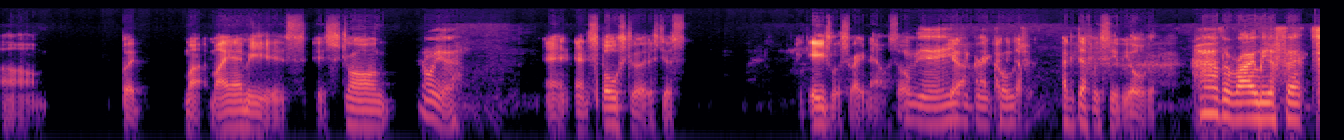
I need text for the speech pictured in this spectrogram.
Um, but Mi- Miami is is strong, Oh yeah. and and Spoelstra is just ageless right now. So Oh, yeah, he's yeah, a great I, I could coach. def- I could definitely see the over. the Riley effect.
